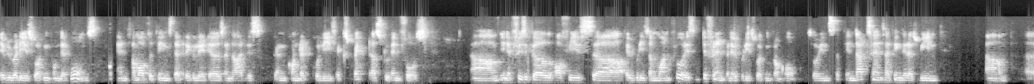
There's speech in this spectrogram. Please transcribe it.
everybody is working from their homes and some of the things that regulators and our risk and conduct colleagues expect us to enforce um, in a physical office, uh, everybody's on one floor is different when everybody's working from home. So in in that sense, I think there has been um, uh,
